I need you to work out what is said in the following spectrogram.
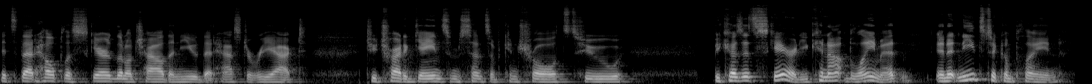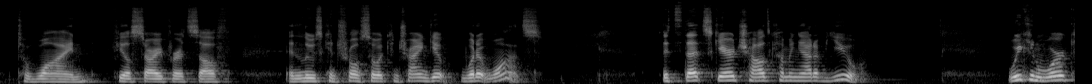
it's that helpless scared little child in you that has to react to try to gain some sense of control to because it's scared. You cannot blame it and it needs to complain to whine feel sorry for itself and lose control so it can try and get what it wants. It's that scared child coming out of you. We can work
